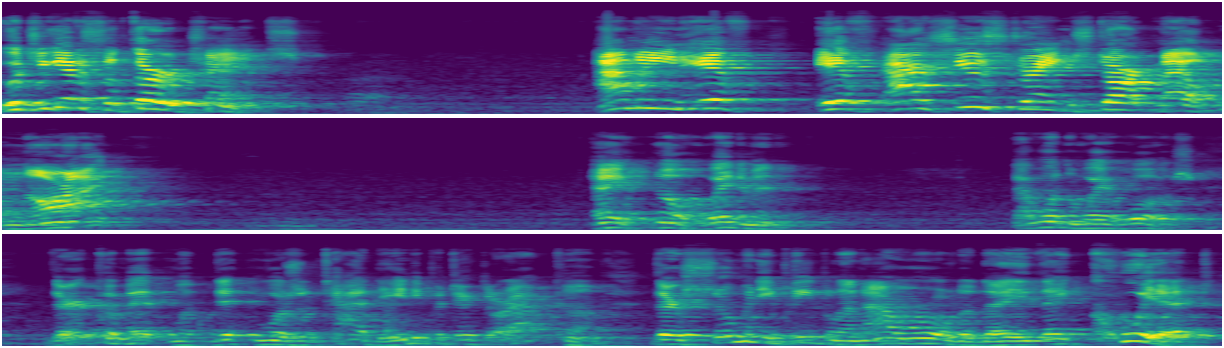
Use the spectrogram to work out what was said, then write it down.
Would you give us a third chance? I mean, if if our shoestrings start melting, all right? Hey, no, wait a minute. That wasn't the way it was. Their commitment didn't, wasn't tied to any particular outcome. There's so many people in our world today, they quit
